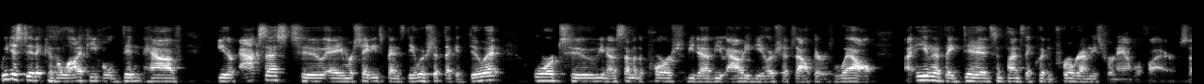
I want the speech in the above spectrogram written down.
We just did it because a lot of people didn't have either access to a Mercedes-Benz dealership that could do it, or to you know some of the Porsche, VW, Audi dealerships out there as well uh, even if they did, sometimes they couldn't program these for an amplifier. So,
